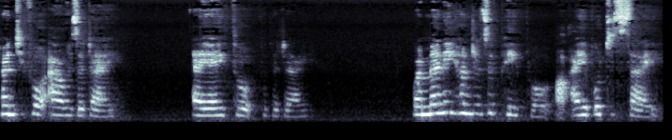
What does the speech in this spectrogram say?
24 hours a day. AA thought for the day. When many hundreds of people are able to say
